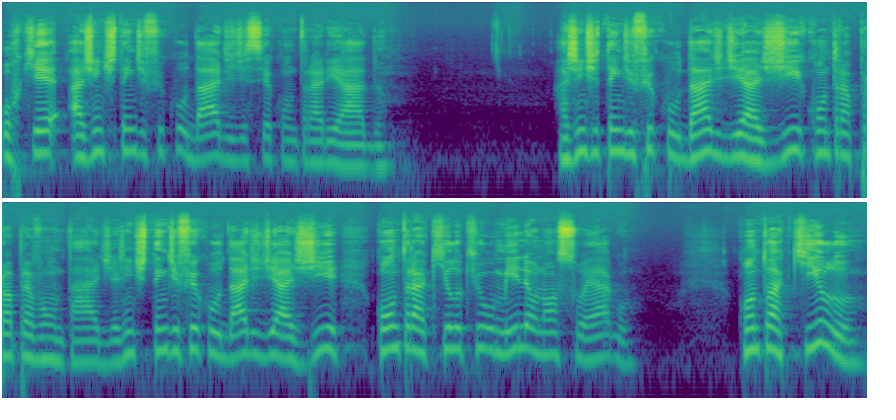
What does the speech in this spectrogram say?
Porque a gente tem dificuldade de ser contrariado. A gente tem dificuldade de agir contra a própria vontade. A gente tem dificuldade de agir contra aquilo que humilha o nosso ego. Quanto aquilo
